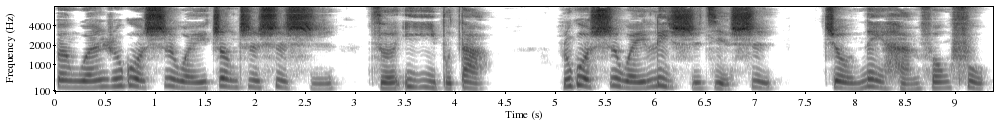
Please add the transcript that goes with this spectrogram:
本文如果视为政治事实，则意义不大；如果视为历史解释，就内涵丰富。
